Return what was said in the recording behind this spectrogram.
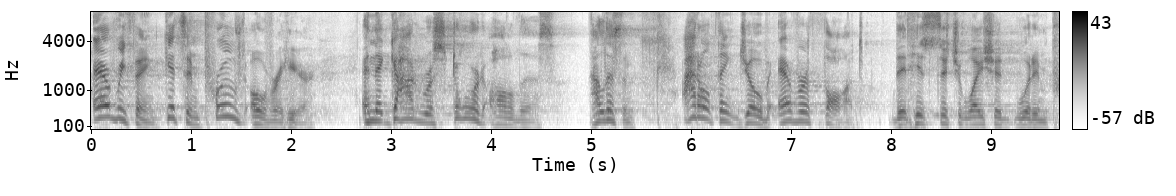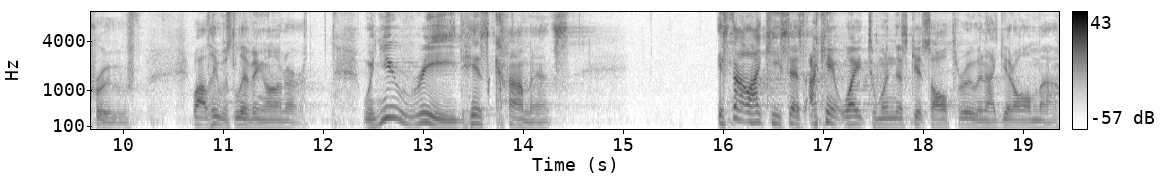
everything gets improved over here and that God restored all of this. Now, listen, I don't think Job ever thought that his situation would improve while he was living on earth. When you read his comments, it's not like he says, I can't wait to when this gets all through and I get all my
